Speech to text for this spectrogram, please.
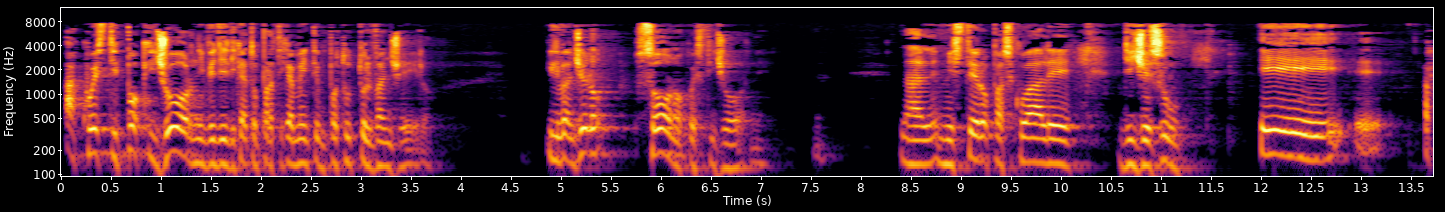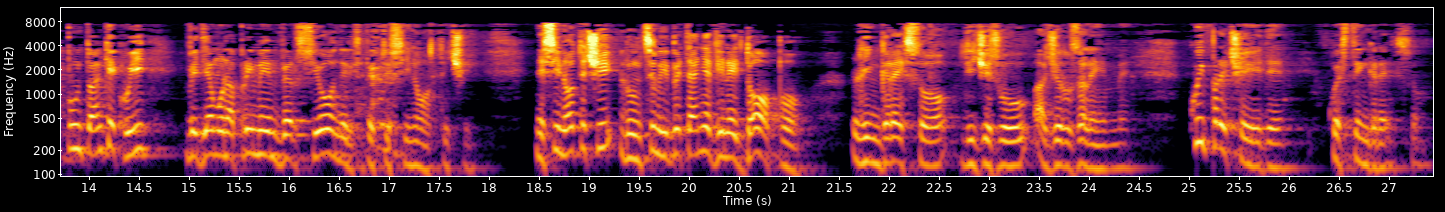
a questi pochi giorni vi è dedicato praticamente un po' tutto il Vangelo. Il Vangelo sono questi giorni, la, il mistero pasquale di Gesù. E eh, appunto anche qui vediamo una prima inversione rispetto ai sinottici. Nei sinottici l'unzione di Betania viene dopo l'ingresso di Gesù a Gerusalemme. Qui precede questo ingresso.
